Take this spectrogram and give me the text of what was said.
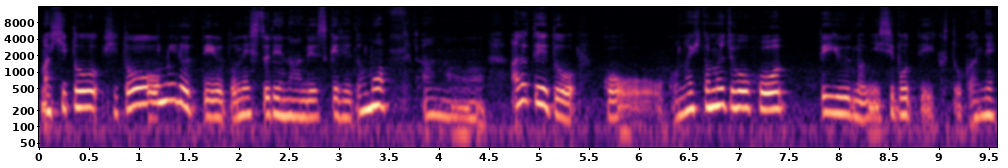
まあ人、人を見るっていうとね失礼なんですけれどもあのある程度こうこの人の情報っていうのに絞っていくとかね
